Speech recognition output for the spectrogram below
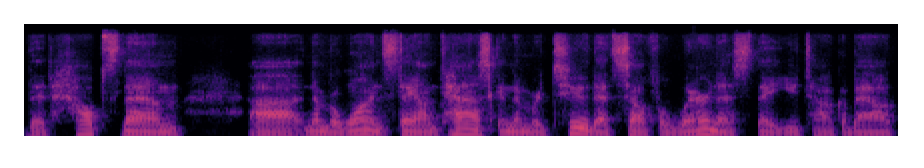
that helps them uh, number one stay on task and number two that self-awareness that you talk about.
